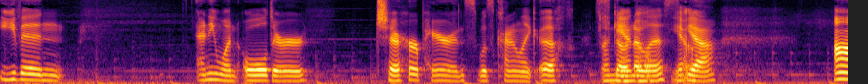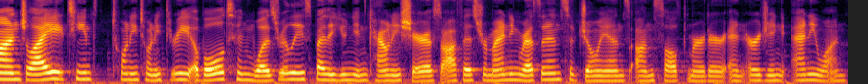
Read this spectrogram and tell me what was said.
even anyone older to her parents was kind of like, ugh, oh, scandalous. yeah. yeah. On July 18th, 2023, a bulletin was released by the Union County Sheriff's Office reminding residents of Joanne's unsolved murder and urging anyone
